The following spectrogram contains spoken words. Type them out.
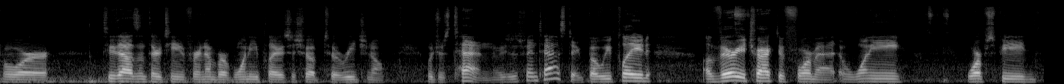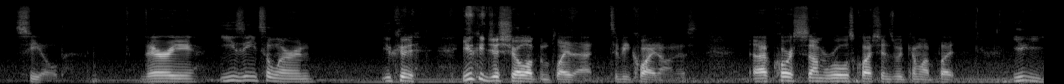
for 2013 for a number of 1E players to show up to a regional which was 10, which is fantastic. But we played a very attractive format, a 1E warp speed sealed. Very easy to learn. You could you could just show up and play that, to be quite honest. Uh, of course, some rules questions would come up, but you,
